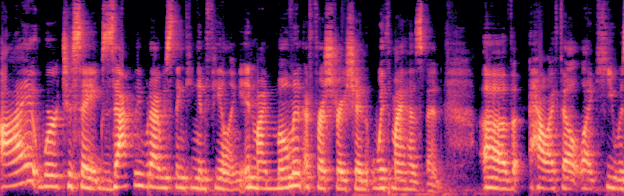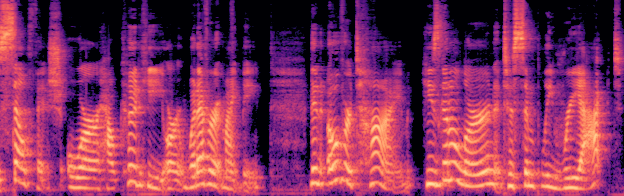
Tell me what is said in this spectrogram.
I were to say exactly what I was thinking and feeling in my moment of frustration with my husband, of how I felt like he was selfish or how could he or whatever it might be, then over time, he's going to learn to simply react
